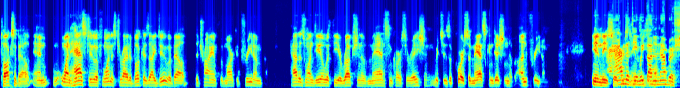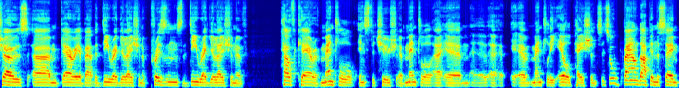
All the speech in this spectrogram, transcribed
talks about. And one has to, if one is to write a book, as I do, about the triumph of market freedom, how does one deal with the eruption of mass incarceration, which is, of course, a mass condition of unfreedom in these circumstances? we've done a number of shows, um, Gary, about the deregulation of prisons, the deregulation of healthcare, of mental institution, of mental, uh, um, uh, uh, uh, mentally ill patients. It's all bound up in the same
